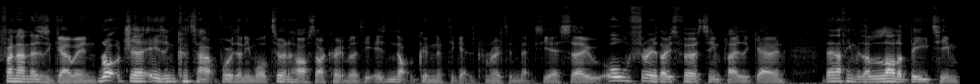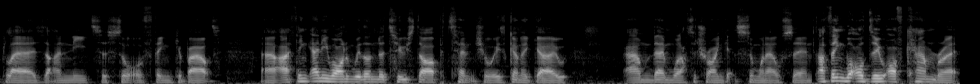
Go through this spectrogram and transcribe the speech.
Fernandez is going. Rocha isn't cut out for us anymore. Two and a half star current ability is not good enough to get promoted next year. So all three of those first team players are going. Then I think there's a lot of B team players that I need to sort of think about. Uh, I think anyone with under two star potential is going to go, and then we'll have to try and get someone else in. I think what I'll do off camera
